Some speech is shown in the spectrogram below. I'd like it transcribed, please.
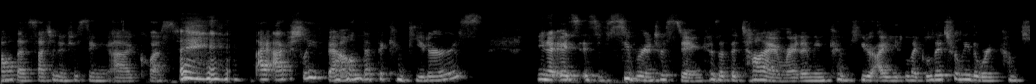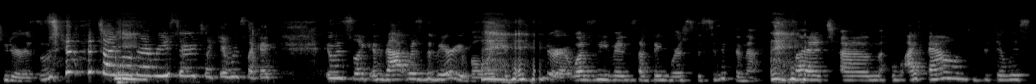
Oh, that's such an interesting uh, question. I actually found that the computers you know it's it's super interesting because at the time right i mean computer i like literally the word computers at the time of that research. Like it was like a it was like and that was the variable. Like the computer it wasn't even something more specific than that. But um i found that there was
